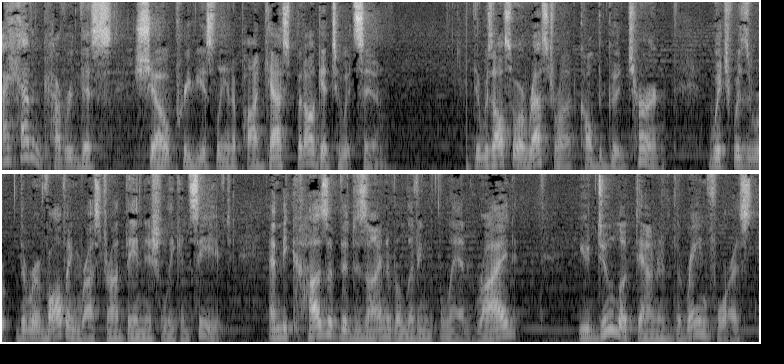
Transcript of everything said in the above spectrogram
I haven't covered this show previously in a podcast, but I'll get to it soon. There was also a restaurant called The Good Turn, which was the revolving restaurant they initially conceived. And because of the design of the Living with the Land ride, you do look down into the rainforest,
